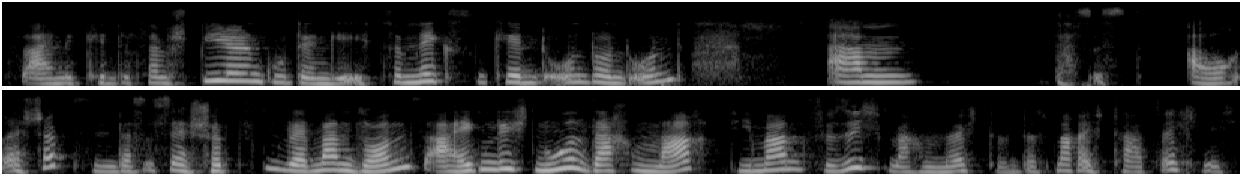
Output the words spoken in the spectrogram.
Das eine Kind ist am Spielen, gut, dann gehe ich zum nächsten Kind und, und, und. Ähm, das ist auch erschöpfend. Das ist erschöpfend, wenn man sonst eigentlich nur Sachen macht, die man für sich machen möchte. Und das mache ich tatsächlich.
